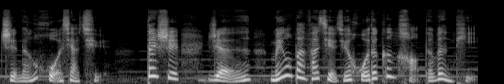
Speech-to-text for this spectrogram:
只能活下去。但是忍没有办法解决活得更好的问题。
